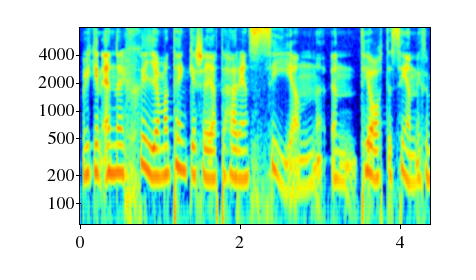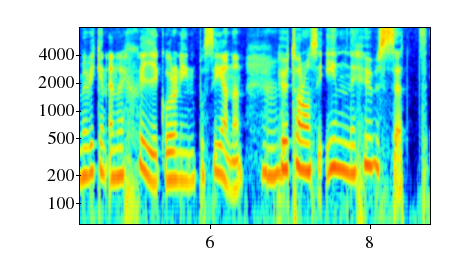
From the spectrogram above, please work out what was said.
vilken energi, om man tänker sig att det här är en scen, en teaterscen, liksom, med vilken energi går hon in på scenen? Mm. Hur tar hon sig in i huset?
